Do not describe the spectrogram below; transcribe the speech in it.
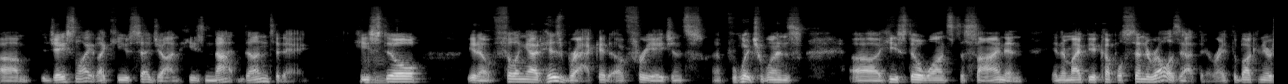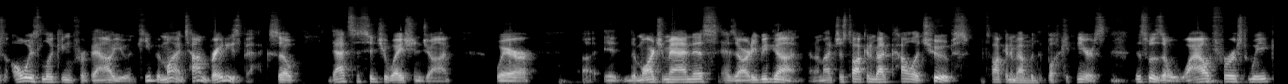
Um, Jason Licht, like you said, John, he's not done today. He's mm-hmm. still you know, filling out his bracket of free agents, for which ones uh, he still wants to sign, and and there might be a couple Cinderellas out there, right? The Buccaneers always looking for value, and keep in mind Tom Brady's back, so that's the situation, John, where uh, it, the March Madness has already begun, and I'm not just talking about college hoops. I'm talking about mm-hmm. with the Buccaneers. This was a wild first week.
